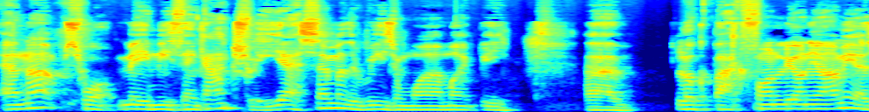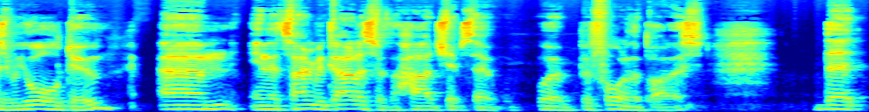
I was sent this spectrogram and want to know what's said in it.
and that's what made me think, actually, yes, yeah, some of the reason why I might be uh, look back fondly on the army, as we all do, um, in the time, regardless of the hardships that were before the polis, that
